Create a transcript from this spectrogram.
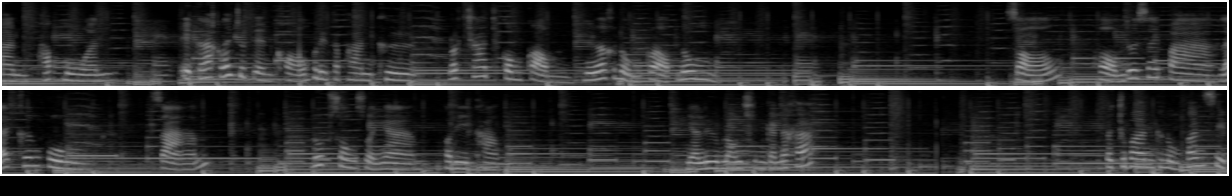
ารพับม้วน เอกลักษณ์และจุดเด่นของผลิตภัณฑ์คือ รสชาติกลมกล่อม เนื้อขนมกรอบนุ่ม 2. หอมด้วยไส้ปลาและเครื่องปรุง 3. รูปทรงสวยงาม พอดีคำ อย่าลืมลองชิมกันนะคะ ปัจจุบันขนมปั้นสิบ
